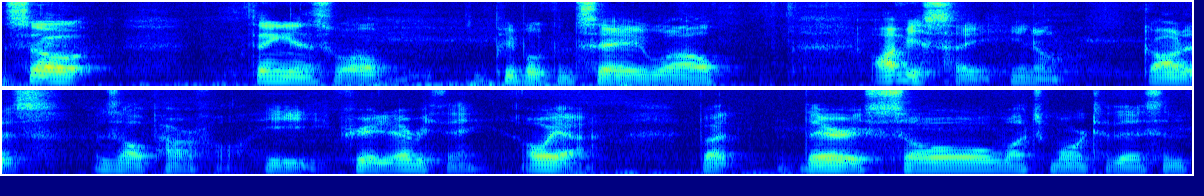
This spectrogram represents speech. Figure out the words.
so, thing is, well, people can say, well, obviously, you know, God is is all powerful. He created everything. Oh yeah, but there is so much more to this, and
